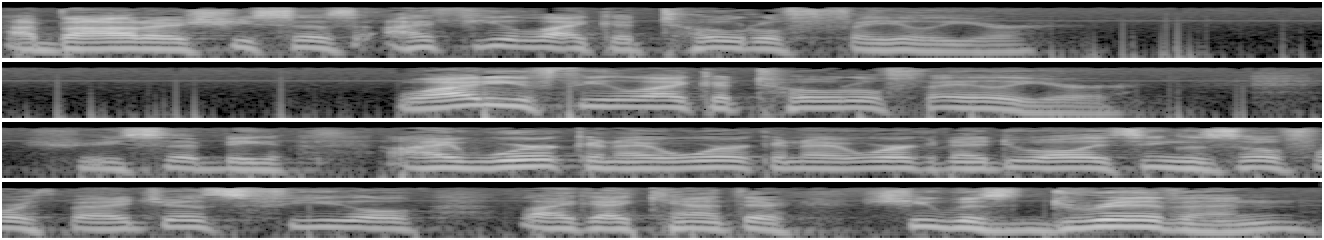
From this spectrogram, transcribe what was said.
about it, she says, I feel like a total failure. Why do you feel like a total failure? She said, I work and I work and I work and I do all these things and so forth, but I just feel like I can't there. She was driven,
